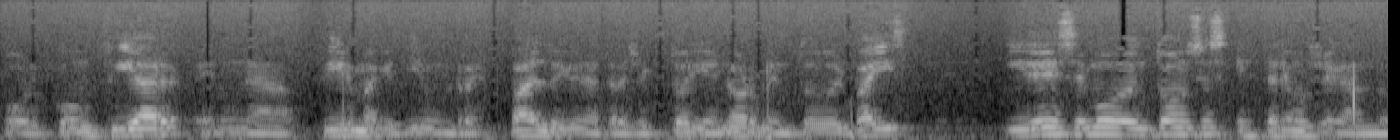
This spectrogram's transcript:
por confiar en una firma que tiene un respaldo y una trayectoria enorme en todo el país. Y de ese modo entonces estaremos llegando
